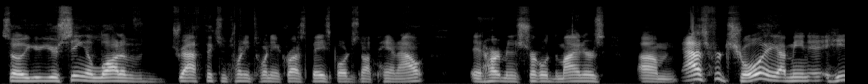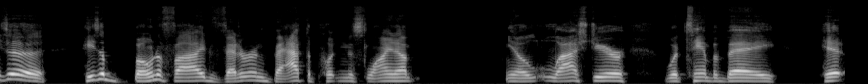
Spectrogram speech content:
so you're, seeing a lot of draft picks in 2020 across baseball just not pan out. And Hartman has struggled with the minors. Um, as for Choi, I mean, he's a he's a bona fide veteran bat to put in this lineup. You know, last year with Tampa Bay, hit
